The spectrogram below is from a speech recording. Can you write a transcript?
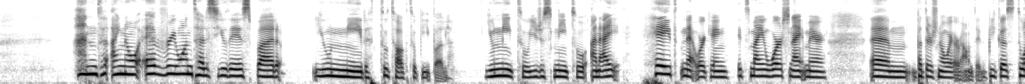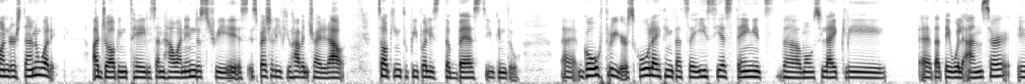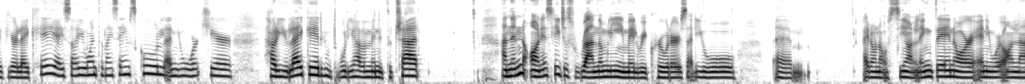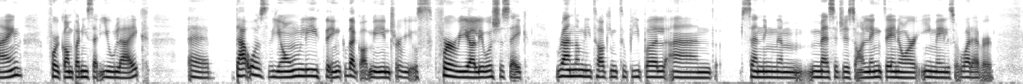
And I know everyone tells you this, but you need to talk to people. You need to, you just need to. And I hate networking, it's my worst nightmare. Um, but there's no way around it because to understand what a job entails and how an industry is, especially if you haven't tried it out, talking to people is the best you can do uh, go through your school. I think that's the easiest thing. It's the most likely uh, that they will answer if you're like, hey, I saw you went to my same school and you work here. How do you like it? Would you have a minute to chat? And then honestly, just randomly email recruiters that you, um, I don't know, see on LinkedIn or anywhere online for companies that you like. Uh, that was the only thing that got me interviews for real. It was just like randomly talking to people and sending them messages on LinkedIn or emails or whatever.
